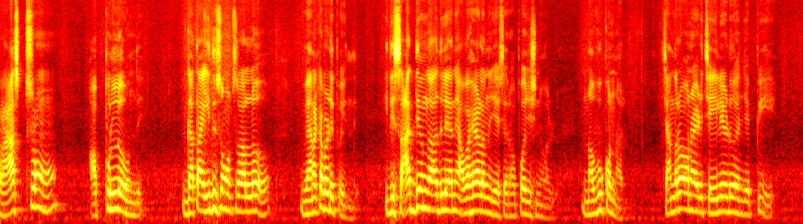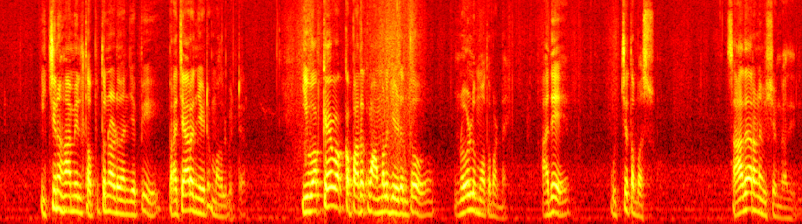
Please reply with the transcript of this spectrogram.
రాష్ట్రం అప్పుల్లో ఉంది. గత ఐదు సంవత్సరాల్లో వెనకబడిపోయింది. ఇది సాధ్యం కాదులే అని అవహేళన చేశారు అపోజిషన్ వాళ్ళు. నవ్వుకున్నారు. చంద్రబాబు నాయుడు చేయలేడు అని చెప్పి ఇచ్చిన హామీలు తప్పుతున్నాడు అని చెప్పి ప్రచారం చేయడం మొదలుపెట్టారు. ఈ ఒకే ఒక్క పథకం అమలు చేయడంతో నోళ్ళు మూతపడ్డాయి. అదే ఉచిత బస్సు. సాధారణ విషయం కాదు ఇది.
